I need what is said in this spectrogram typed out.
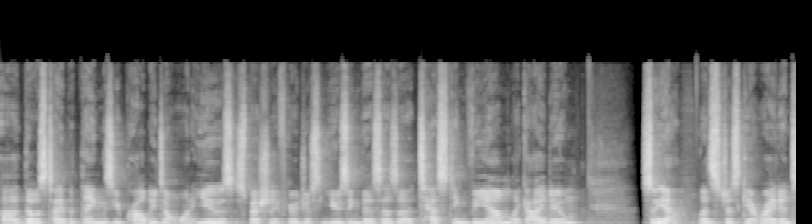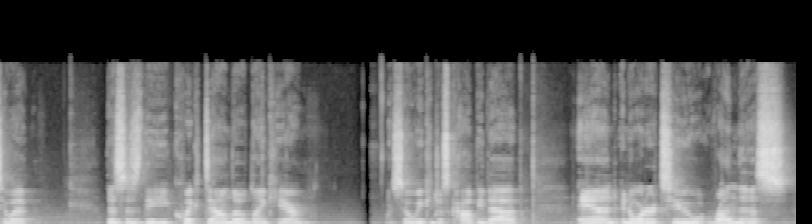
uh, those type of things you probably don't want to use, especially if you're just using this as a testing VM like I do. So yeah, let's just get right into it. This is the quick download link here. So we can just copy that. And in order to run this,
